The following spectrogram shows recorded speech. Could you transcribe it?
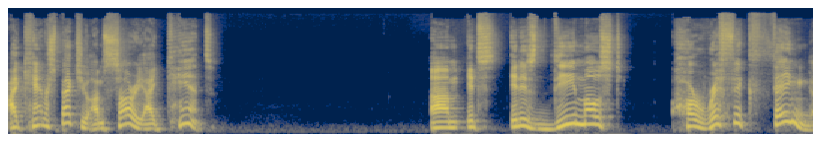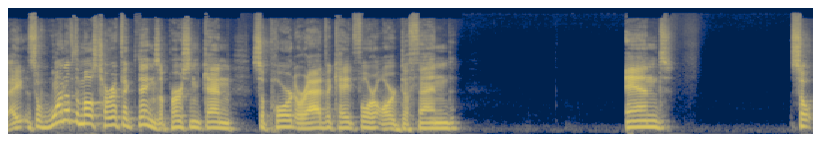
I, can't respect you. I'm sorry, I can't. Um, it's, it is the most horrific thing. It's one of the most horrific things a person can support or advocate for or defend. And so,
